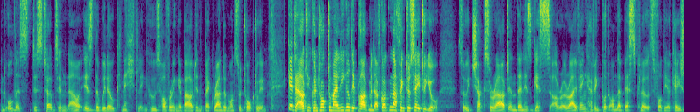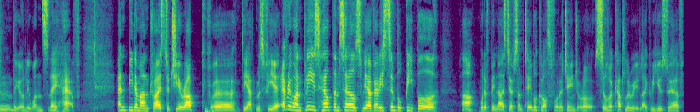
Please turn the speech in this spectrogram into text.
And all this disturbs him now is the widow Knechtling, who's hovering about in the background and wants to talk to him. Get out, you can talk to my legal department, I've got nothing to say to you. So he chucks her out, and then his guests are arriving, having put on their best clothes for the occasion, the only ones they have. And Biedermann tries to cheer up uh, the atmosphere. Everyone, please help themselves, we are very simple people. Ah, would have been nice to have some tablecloths for a change, or silver cutlery like we used to have.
